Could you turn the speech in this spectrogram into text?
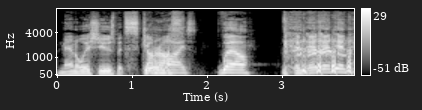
mental issues, but skill wise, well, and, and, and,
